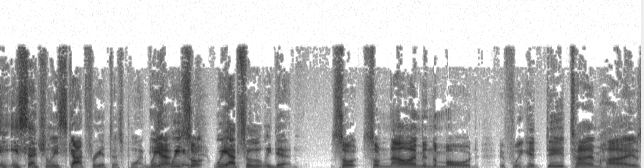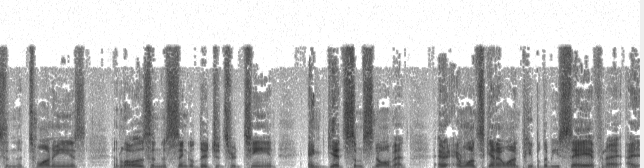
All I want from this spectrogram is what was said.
essentially scot free at this point. We Yeah, we so- we absolutely did. so so now I'm in the mode. If we get daytime highs in the 20s and lows in the single digits or teen, and get some snow events, and, and once again, I want people to be safe, and I, I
